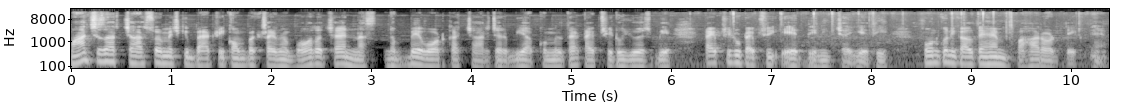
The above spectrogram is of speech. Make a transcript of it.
पाँच हज़ार चार सौ एम की बैटरी कॉम्पैक्ट साइज़ में बहुत अच्छा है। नब्बे वॉट का चार्जर भी आपको मिलता है। Type C to U S type C to type C ए देनी चाहिए थी। फ़ोन को निकालते हैं, बाहर और देखते हैं।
